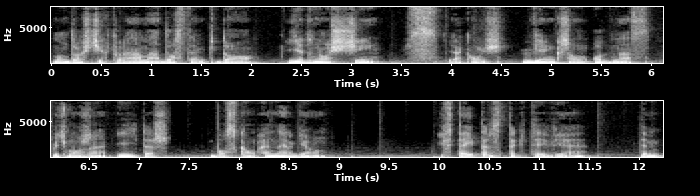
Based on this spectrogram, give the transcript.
mądrości, która ma dostęp do jedności z jakąś większą od nas, być może i też boską energią. I w tej perspektywie tym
